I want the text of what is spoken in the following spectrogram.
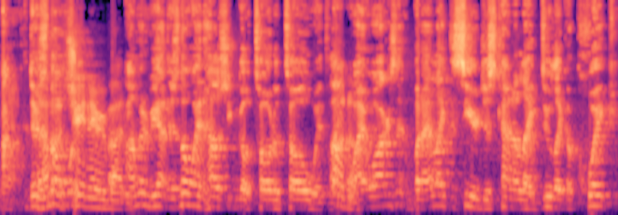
Yeah. There's I'm no gonna way- train everybody. I'm gonna be. There's no way in hell she can go toe to toe with like Oh, no. White Walkers. But I like to see her just kind of like do like a quick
